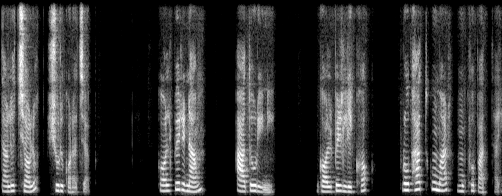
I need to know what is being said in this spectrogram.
তাহলে চলো শুরু করা যাক। গল্পের নাম আদরিণী গল্পের লেখক প্রভাত কুমার মুখোপাধ্যায়।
